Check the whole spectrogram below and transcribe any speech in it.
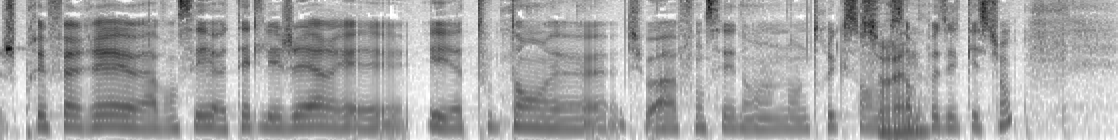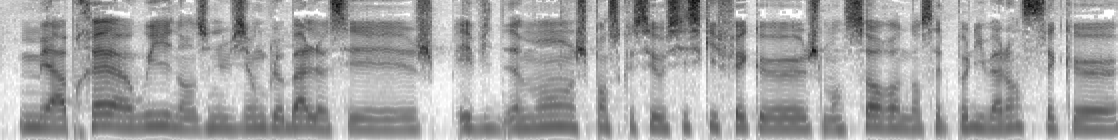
je préférerais euh, avancer tête légère et, et être tout le temps, euh, tu vois, foncer dans, dans le truc sans, sans me poser de questions. Mais après, oui, dans une vision globale, c'est évidemment, je pense que c'est aussi ce qui fait que je m'en sors dans cette polyvalence, c'est que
